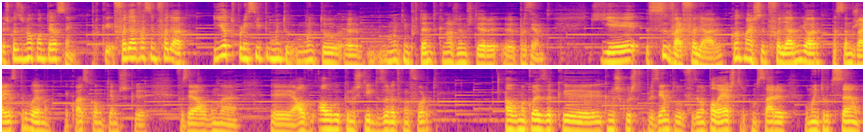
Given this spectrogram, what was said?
as coisas não acontecem. Porque falhar vai sempre falhar. E outro princípio muito, muito, uh, muito importante que nós devemos ter presente, que é se vai falhar, quanto mais cedo falhar, melhor. Passamos já a esse problema. É quase como temos que fazer alguma uh, algo, algo que nos tire de zona de conforto, alguma coisa que, que nos custe, por exemplo, fazer uma palestra, começar uma introdução.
